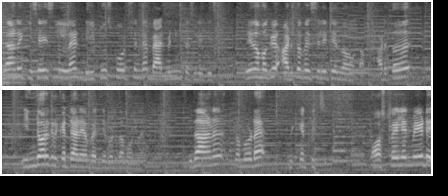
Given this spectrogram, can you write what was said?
ഇതാണ് കിസൈസിലുള്ള ഡി ടു സ്പോർട്സിന്റെ ബാഡ്മിന്റൺ ഫെസിലിറ്റീസ് ഇനി നമുക്ക് അടുത്ത ഫെസിലിറ്റി എന്ന് നോക്കാം. അടുത്തത് ഇൻഡോർ ക്രിക്കറ്റാണ് ഞാൻ പരിചയപ്പെടുത്താൻ പോകുന്നത്. ഇതാണ് നമ്മുടെ cricket pitch Australian made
